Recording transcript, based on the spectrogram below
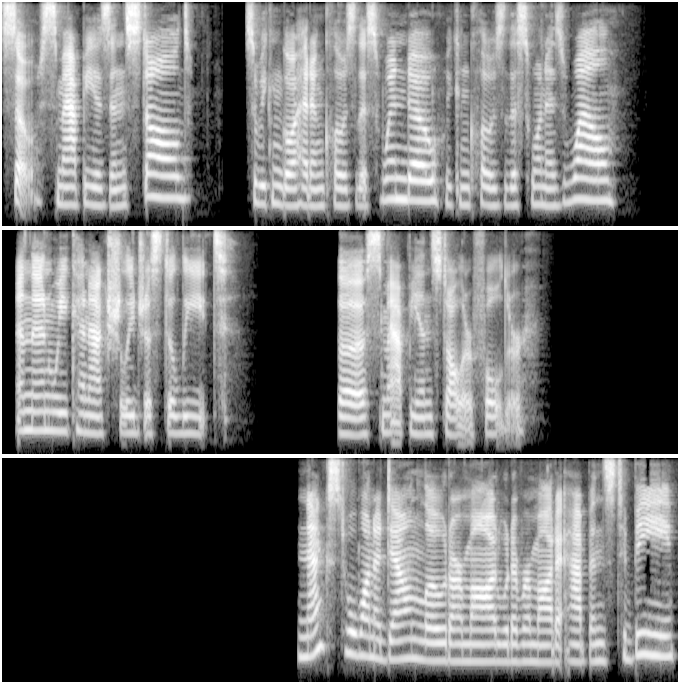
So SMAPI is installed. So we can go ahead and close this window. We can close this one as well. And then we can actually just delete the SMAPI installer folder. Next, we'll want to download our mod, whatever mod it happens to be.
